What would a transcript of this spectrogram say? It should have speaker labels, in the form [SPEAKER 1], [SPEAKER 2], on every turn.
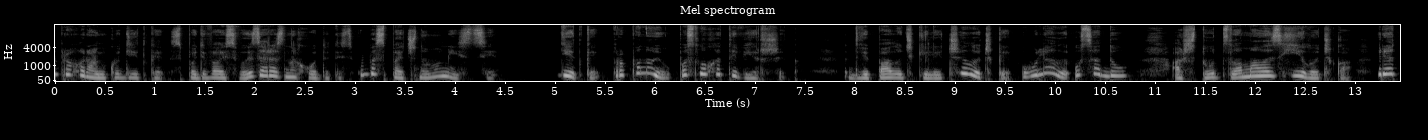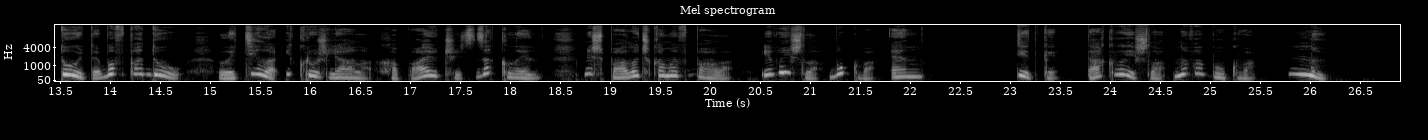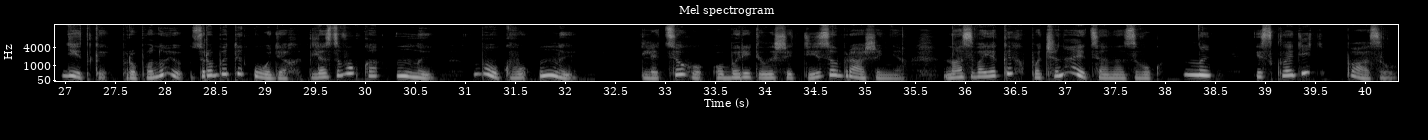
[SPEAKER 1] Доброго ранку, дітки. Сподіваюсь, ви зараз знаходитесь у безпечному місці. Дітки, пропоную послухати віршик. Дві палочки-лічилочки гуляли у саду, аж тут зламалась гілочка. Рятуйте, бо впаду. Летіла і кружляла, хапаючись за клен. Між палочками впала і вийшла буква Н. Дітки, так вийшла нова буква Н. Дітки, пропоную зробити одяг для звука Н, букву Н. Для цього оберіть лише ті зображення, назва яких починається на звук Н, і складіть пазл.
